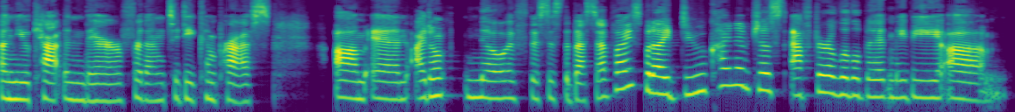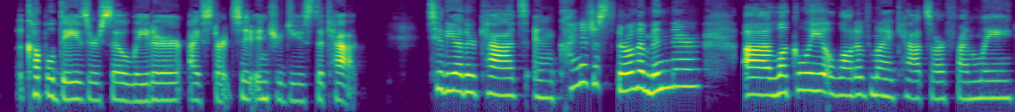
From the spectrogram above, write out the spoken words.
a new cat in there for them to decompress. Um, and I don't know if this is the best advice, but I do kind of just after a little bit, maybe um, a couple days or so later, I start to introduce the cat to the other cats and kind of just throw them in there. Uh, luckily, a lot of my cats are friendly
